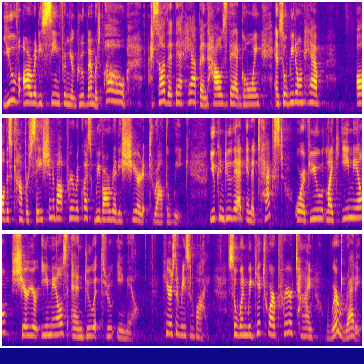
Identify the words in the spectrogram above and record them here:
you've already seen from your group members, oh, I saw that that happened. How's that going? And so we don't have all this conversation about prayer requests. We've already shared it throughout the week. You can do that in a text, or if you like email, share your emails and do it through email. Here's the reason why. So when we get to our prayer time, we're ready.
